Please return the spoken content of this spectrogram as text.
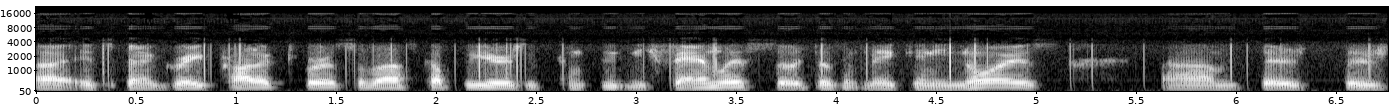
Uh, it's been a great product for us the last couple of years. It's completely fanless, so it doesn't make any noise. Um, there's, there's,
